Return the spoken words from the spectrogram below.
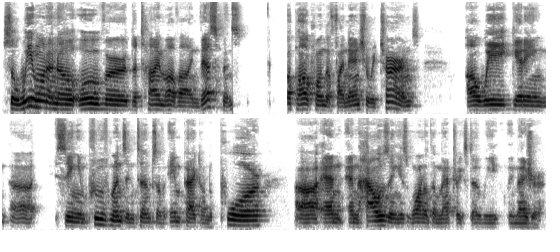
So we want to know over the time of our investments, apart from the financial returns, are we getting uh, seeing improvements in terms of impact on the poor, uh, and and housing is one of the metrics that we we measure.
